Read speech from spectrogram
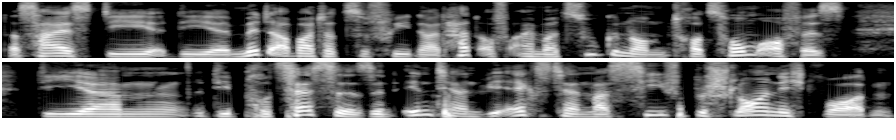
Das heißt, die, die Mitarbeiterzufriedenheit hat auf einmal zugenommen, trotz Homeoffice. Die, ähm, die Prozesse sind intern wie extern massiv beschleunigt worden.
